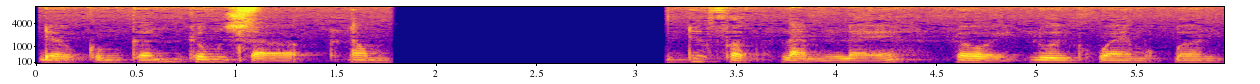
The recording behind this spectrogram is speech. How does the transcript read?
đều cung kính, run sợ, lòng Đức Phật làm lễ rồi lui qua một bên.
